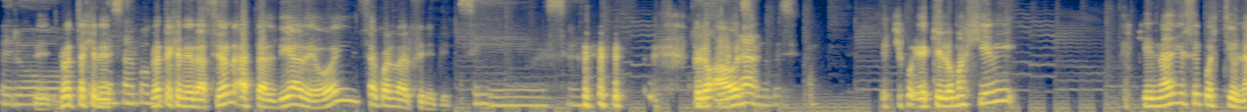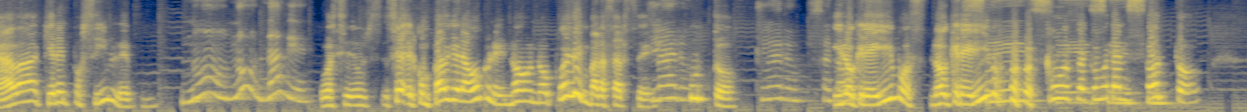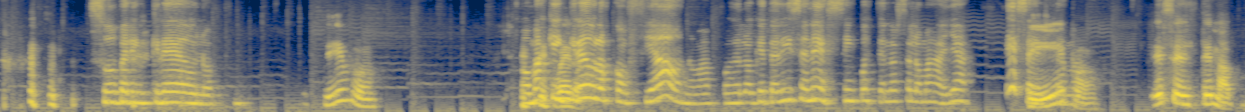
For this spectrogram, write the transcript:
Pero Sí, nuestra época- generación hasta el día de hoy se acuerda del filipino. Sí, sí. Pero ahora- noticia. Es que, es que lo más heavy Es que nadie se cuestionaba que era imposible. No, no, nadie. O sea, el compadre era hombre, no, no puede embarazarse. Claro. Punto. Claro. Y lo creímos, lo creímos. ¿Cómo, tan tonto? Súper incrédulo. Sí, pues. O más que incrédulos confiados nomás, pues de lo que te dicen es, sin cuestionárselo más allá. Ese es el tema. Ese es el tema.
